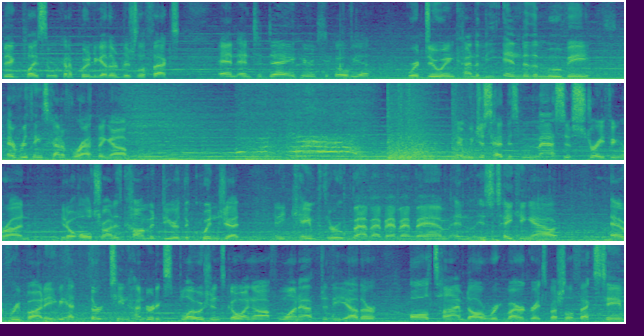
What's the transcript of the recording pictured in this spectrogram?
big place that we're kind of putting together in visual effects. And and today here in Sokovia, we're doing kind of the end of the movie. Everything's kind of wrapping up. And we just had this massive strafing run. You know, Ultron has commandeered the Quinjet, and he came through, bam, bam, bam, bam, bam, and is taking out everybody. We had 1,300 explosions going off, one after the other, all timed, all rigged by our great special effects team.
